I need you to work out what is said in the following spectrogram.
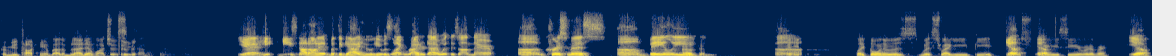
from you talking about him, but I didn't watch this season. Yeah, he he's not on it, but the guy who he was like ride or die with is on there. Um, Christmas, um, Bayleigh, oh, uh, like the one who was with Swaggy P. Yep, Swaggy yep. C or whatever. Yep,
